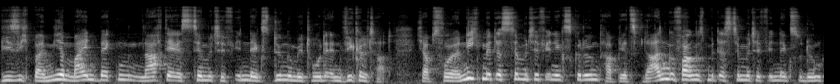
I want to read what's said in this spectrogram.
wie sich bei mir mein Becken nach der Estimative Index Düngemethode entwickelt hat. Ich habe es vorher nicht mit Estimative Index gedüngt, habe jetzt wieder angefangen, es mit Estimative Index zu düngen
